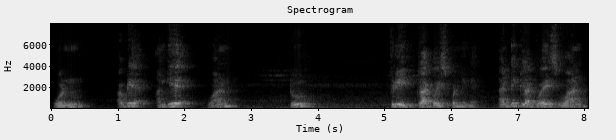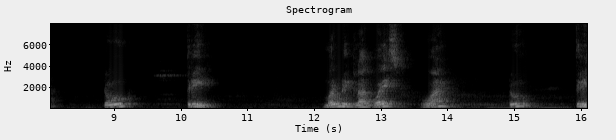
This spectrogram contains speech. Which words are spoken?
ஒன் அப்படியே அங்கேயே one two three clock wise பண்ணிங்க. Anti clock wise one two three. மறுபடியும் clock wise one two three.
